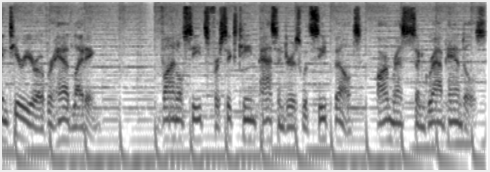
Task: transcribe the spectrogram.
Interior overhead lighting vinyl seats for 16 passengers with seat belts, armrests and grab handles.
